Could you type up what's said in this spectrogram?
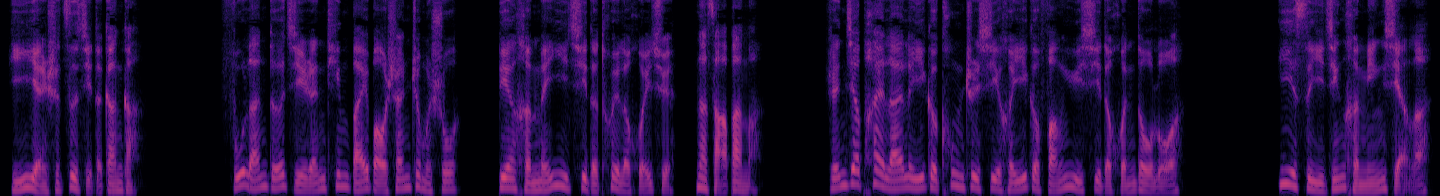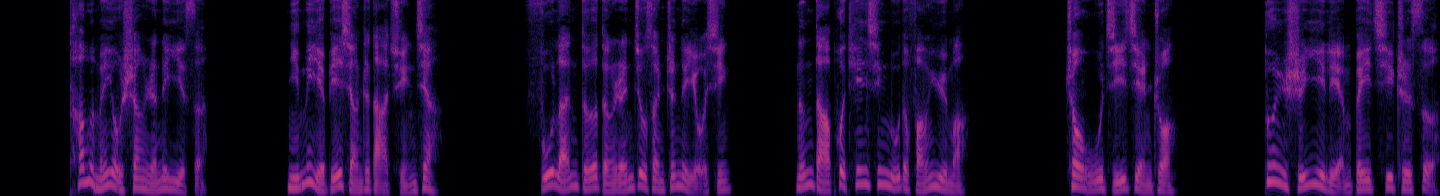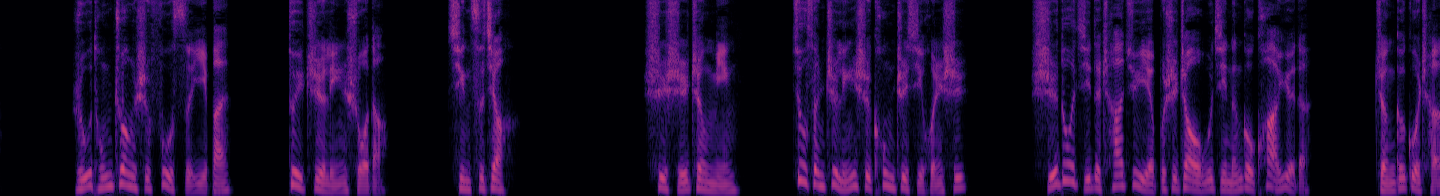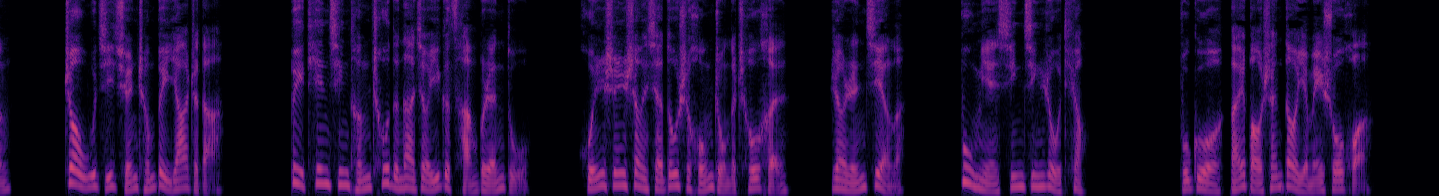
以掩饰自己的尴尬。弗兰德几人听白宝山这么说，便很没义气的退了回去。那咋办嘛？人家派来了一个控制系和一个防御系的魂斗罗，意思已经很明显了。他们没有伤人的意思，你们也别想着打群架。弗兰德等人就算真的有心，能打破天星炉的防御吗？赵无极见状，顿时一脸悲戚之色，如同壮士赴死一般，对志林说道：“请赐教。”事实证明，就算志林是控制系魂师，十多级的差距也不是赵无极能够跨越的。整个过程，赵无极全程被压着打，被天青藤抽的那叫一个惨不忍睹。浑身上下都是红肿的抽痕，让人见了不免心惊肉跳。不过白宝山倒也没说谎，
